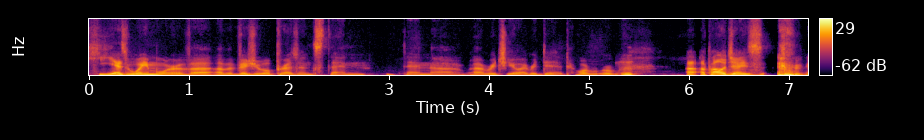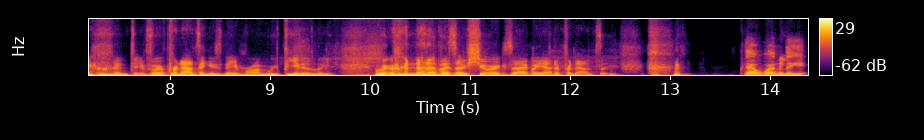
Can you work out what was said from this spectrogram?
he has way more of a of a visual presence than than uh, uh, Riccio ever did. Or, or mm-hmm. uh, apologize if we're pronouncing his name wrong repeatedly. We're, none of us are sure exactly how to pronounce it. yeah, when the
